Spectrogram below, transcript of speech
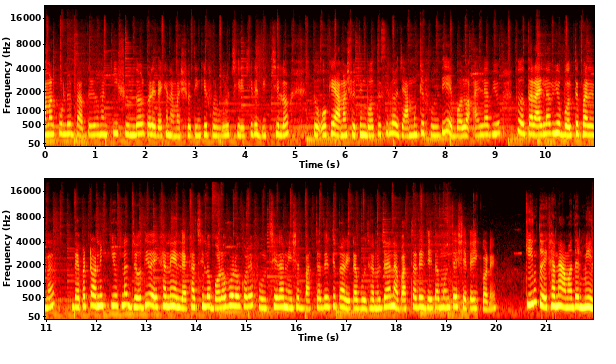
আমার কুল্লুর আব্দুর রহমান কি সুন্দর করে দেখেন আমার সতীনকে ফুলগুলো ছিঁড়ে ছিঁড়ে দিচ্ছিল। তো ওকে আমার সতীন বলতেছিল যে, আম্মুকে ফুল দিয়ে বলো আই লাভ ইউ তো তার আই লাভ ইউ বলতে পারে না। ব্যাপারটা অনেক কিউট না, যদিও এখানে লেখা ছিল বড় বড় করে ফুল ছেঁড়া নিষেধ। বাচ্চাদেরকে তো আর এটা বোঝানো যায় না, বাচ্চাদের যেটা মন চায় সেটাই করে। কিন্তু এখানে আমাদের মেয়ে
